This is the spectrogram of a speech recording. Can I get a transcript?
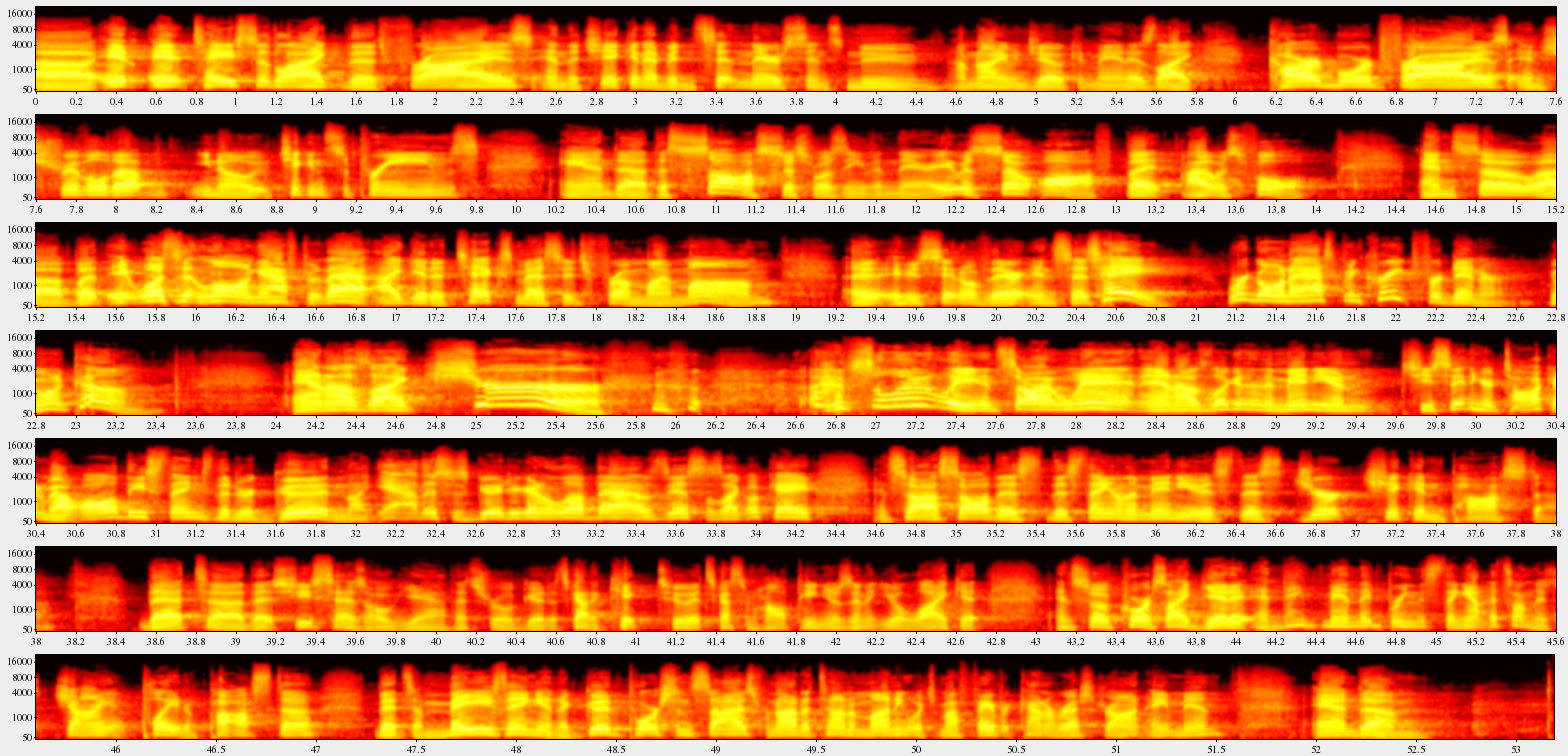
Uh, it, it tasted like the fries and the chicken had been sitting there since noon. I'm not even joking, man. It's like cardboard fries and shriveled up, you know, chicken supremes, and uh, the sauce just wasn't even there. It was so off, but I was full. And so, uh, but it wasn't long after that, I get a text message from my mom uh, who's sitting over there and says, Hey, we're going to Aspen Creek for dinner. You want to come? And I was like, Sure. Absolutely. And so I went and I was looking at the menu, and she's sitting here talking about all these things that are good. And like, yeah, this is good. You're to love that. I was this. I was like, okay. And so I saw this, this thing on the menu. It's this jerk chicken pasta that, uh, that she says, oh, yeah, that's real good. It's got a kick to it. It's got some jalapenos in it. You'll like it. And so, of course, I get it. And they, man, they bring this thing out. It's on this giant plate of pasta that's amazing and a good portion size for not a ton of money, which is my favorite kind of restaurant. Amen. And, um,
